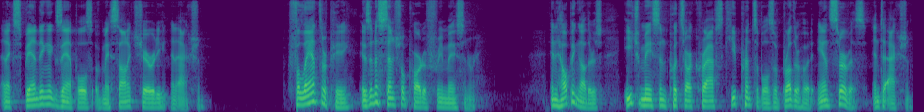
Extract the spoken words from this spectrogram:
and expanding examples of Masonic charity and action. Philanthropy is an essential part of Freemasonry. In helping others, each Mason puts our craft's key principles of brotherhood and service into action.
